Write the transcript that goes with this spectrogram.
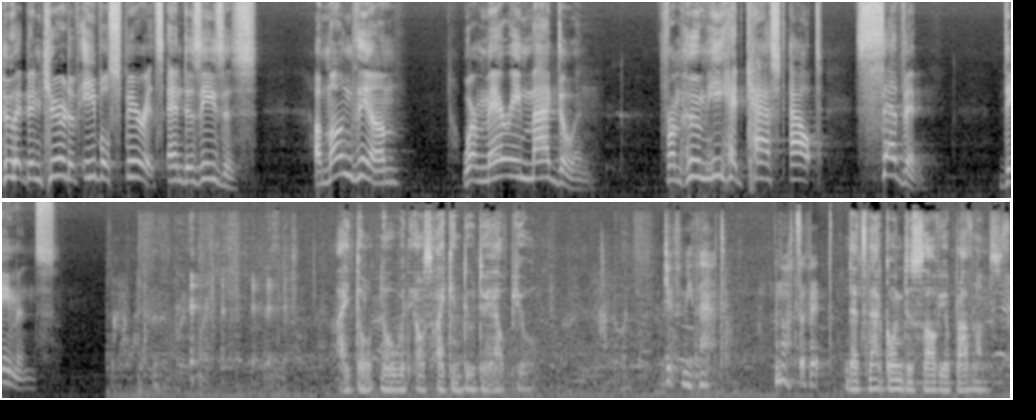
who had been cured of evil spirits and diseases. Among them were Mary Magdalene, from whom he had cast out seven demons. I don't know what else I can do to help you. Give me that. Lots of it. That's not going to solve your problems.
